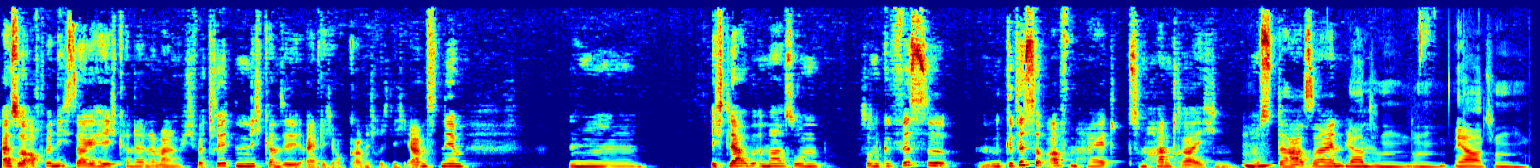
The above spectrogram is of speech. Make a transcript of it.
also auch wenn ich sage, hey, ich kann deine Meinung nicht vertreten, ich kann sie eigentlich auch gar nicht richtig ernst nehmen. Mm, ich glaube immer so ein, so ein gewisse, eine gewisse Offenheit zum Handreichen mhm. muss da sein. Ja, so ein, so ein, ja, so ein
